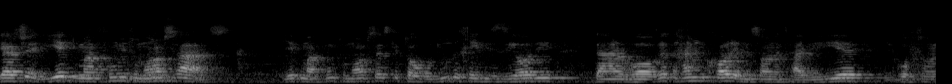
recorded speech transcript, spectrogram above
گرچه یک مفهومی تو مارکس هست. یک مفهوم تو مارکس هست که تا حدود خیلی زیادی در واقع همین کار انسان طبیعی گفتمان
